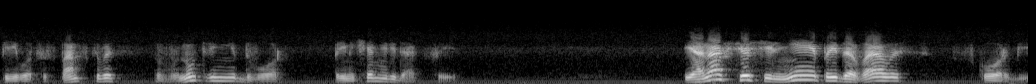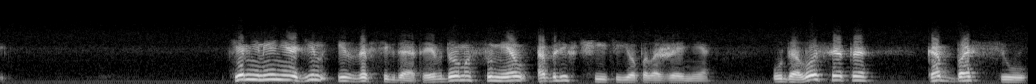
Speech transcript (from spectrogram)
перевод с испанского, внутренний двор, примечание редакции. И она все сильнее предавалась скорби. Тем не менее, один из завсегдатаев дома сумел облегчить ее положение. Удалось это Каббасю,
